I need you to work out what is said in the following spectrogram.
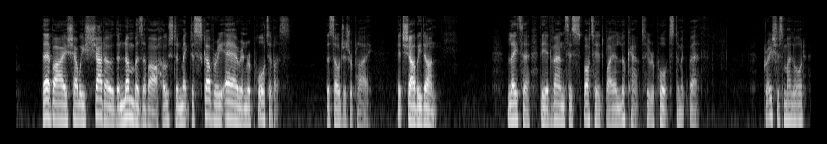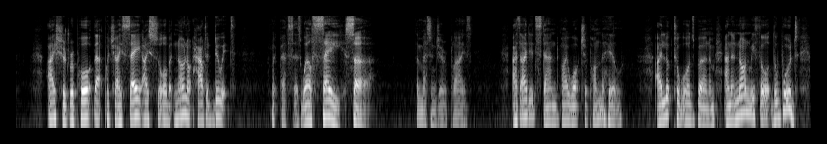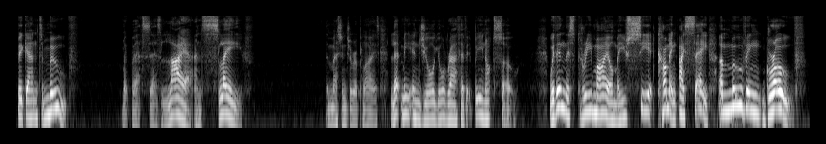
Thereby shall we shadow the numbers of our host and make discovery err in report of us. The soldiers reply, It shall be done. Later, the advance is spotted by a lookout who reports to Macbeth. Gracious my lord, I should report that which I say I saw, but know not how to do it. Macbeth says, Well, say, sir. The messenger replies, As I did stand my watch upon the hill, I looked towards Birnam, and anon methought the wood began to move. Macbeth says, Liar and slave. The messenger replies, Let me endure your wrath if it be not so. Within this three mile may you see it coming, I say, a moving grove.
